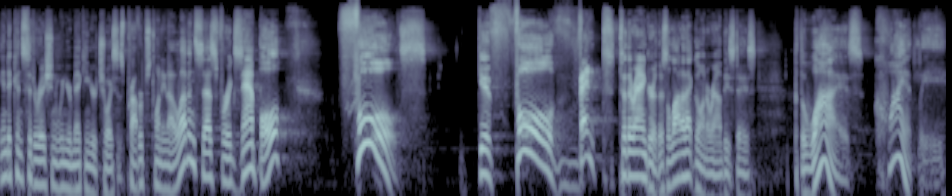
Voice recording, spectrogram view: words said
into consideration when you're making your choices. Proverbs 29 11 says, for example, fools give full vent to their anger. There's a lot of that going around these days. But the wise quietly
